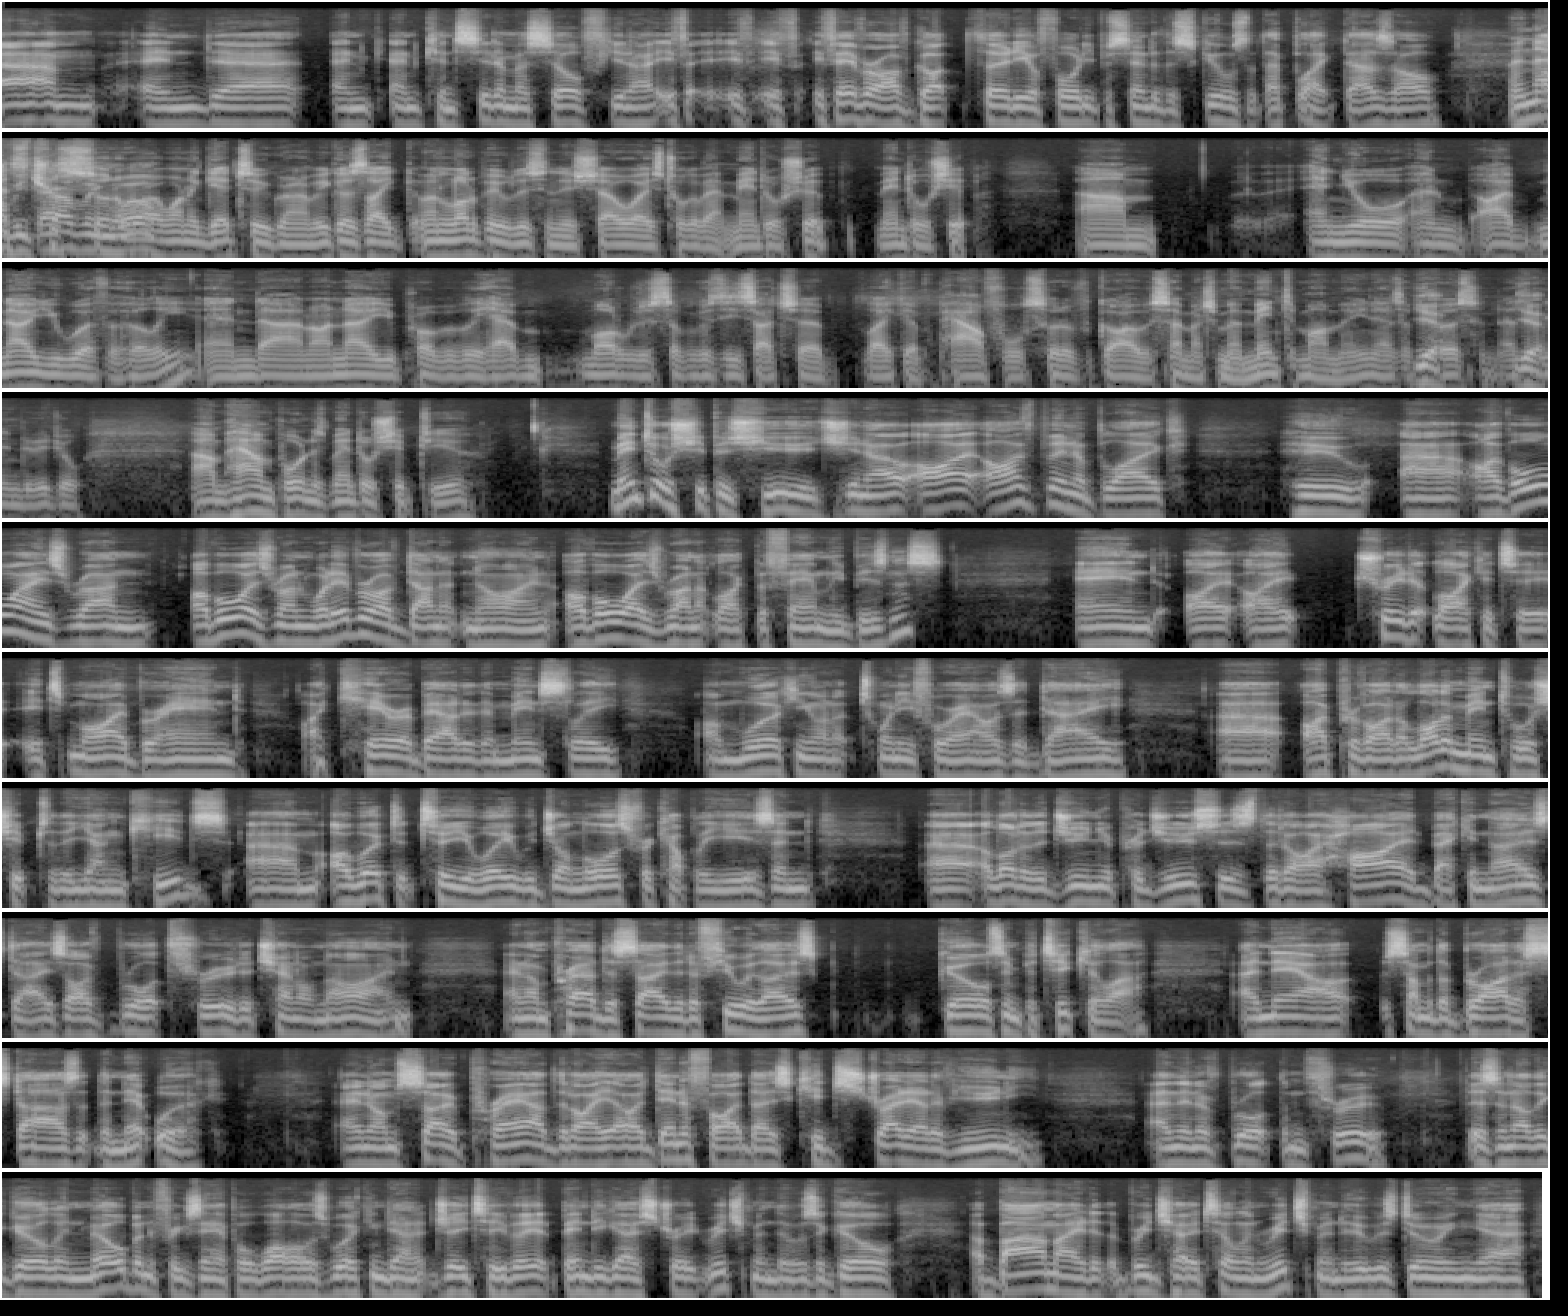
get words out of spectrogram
um, and uh, and and consider myself, you know, if if if, if ever I've got thirty or forty percent of the skills that that bloke does, I'll And I'll that's, be that's sort of well. what I want to get to, Grant, because like when a lot of people listen to this show always talk about mentorship, mentorship. Um, and you're, and I know you work for Hurley, and, uh, and I know you probably have modeled yourself because he's such a like a powerful sort of guy with so much momentum. I mean, as a Yeah, person, as yeah. an individual. Um, how important is mentorship to you? mentorship is huge. You know, I, I've been a bloke who uh, I've always run. I've always run whatever I've done at nine. I've always run it like the family business, and I, I treat it like it's a, it's my brand. I care about it immensely. I'm working on it 24 hours a day. Uh, I provide a lot of mentorship to the young kids. Um, I worked at 2UE with John Laws for a couple of years, and uh, a lot of the junior producers that I hired back in those days, I've brought through to Channel 9. And I'm proud to say that a few of those girls in particular are now some of the brightest stars at the network. And I'm so proud that I identified those kids straight out of uni and then have brought them through. There's another girl in Melbourne, for example, while I was working down at GTV at Bendigo Street, Richmond. There was a girl, a barmaid at the Bridge Hotel in Richmond, who was doing, uh,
